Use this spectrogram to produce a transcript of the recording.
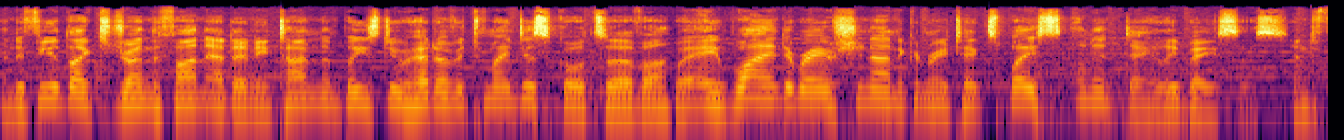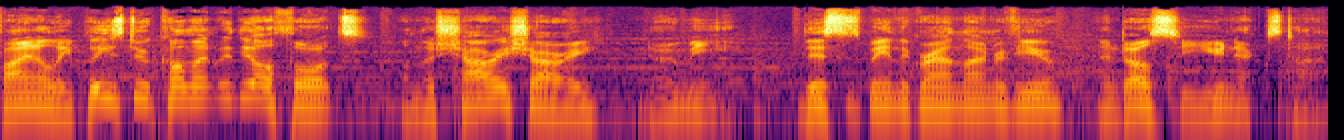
And if you'd like to join the fun at any time, then please do head over to my Discord server where a wide array of shenaniganry takes place on a daily basis. And finally, please do comment with your thoughts on the Shari Shari no Mi. This has been the Grand Line Review, and I'll see you next time.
